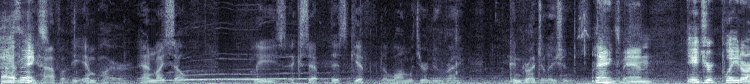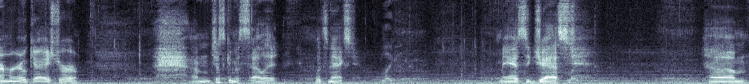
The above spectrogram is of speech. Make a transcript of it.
Uh, on thanks. behalf of the Empire and myself, please accept this gift along with your new rank. Congratulations. Thanks, man. Daedric plate armor. Okay, sure. I'm just gonna sell it. What's next? Legate. May I suggest? Um.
